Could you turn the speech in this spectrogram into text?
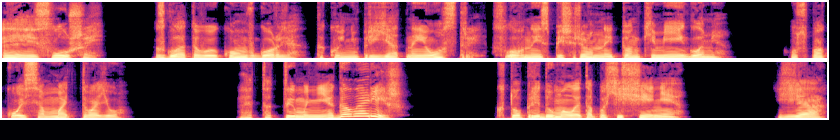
Эй, слушай. Сглатываю ком в горле, такой неприятный и острый, словно испещренный тонкими иглами. «Успокойся, мать твою!» «Это ты мне говоришь?» «Кто придумал это похищение?» «Я»,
